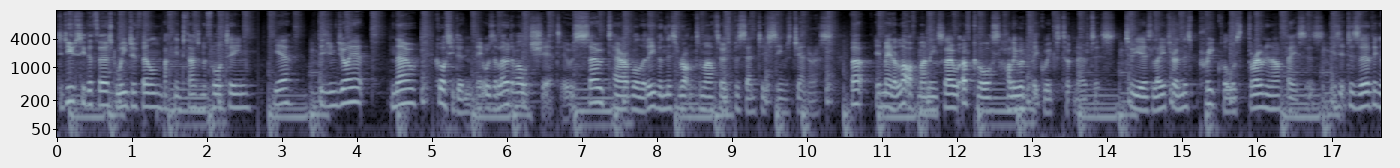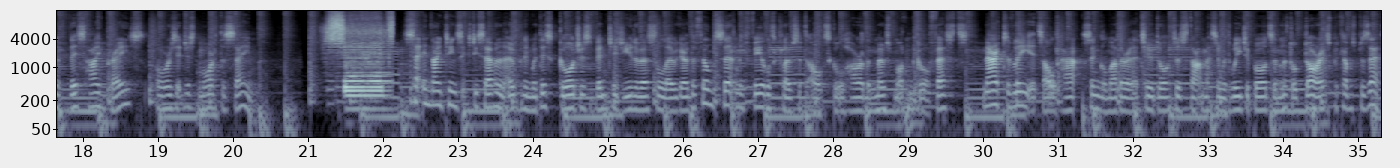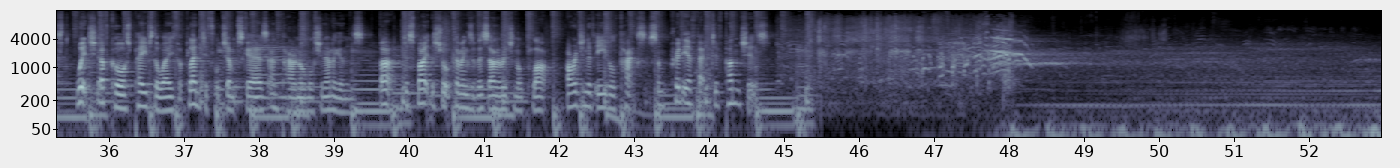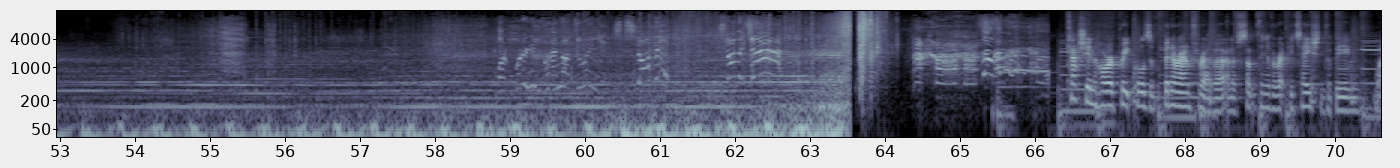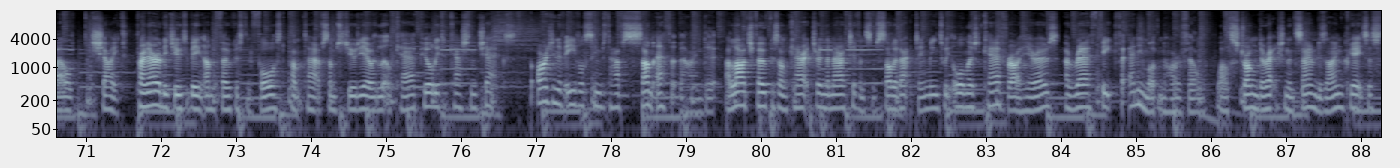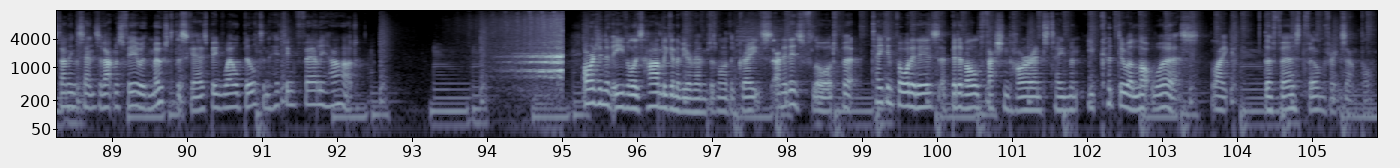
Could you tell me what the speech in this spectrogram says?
Did you see the first Ouija film back in 2014? Yeah? Did you enjoy it? No? Of course you didn't. It was a load of old shit. It was so terrible that even this Rotten Tomatoes percentage seems generous. But it made a lot of money, so of course Hollywood bigwigs took notice. Two years later, and this prequel was thrown in our faces. Is it deserving of this high praise? Or is it just more of the same? Set in 1967 and opening with this gorgeous vintage Universal logo, the film certainly feels closer to old school horror than most modern gore fests. Narratively, its old hat, single mother and her two daughters start messing with Ouija boards and little Doris becomes possessed, which of course paves the way for plentiful jump scares and paranormal shenanigans. But despite the shortcomings of this unoriginal plot, Origin of Evil packs some pretty effective punches. I'm not doing it! Stop Cash in horror prequels have been around forever and have something of a reputation for being, well, shite. Primarily due to being unfocused and forced, pumped out of some studio with little care purely to cash some checks. But Origin of Evil seems to have some effort behind it. A large focus on character in the narrative and some solid acting means we almost care for our heroes, a rare feat for any modern horror film, while strong direction and sound design creates a stunning sense of atmosphere with most of the scares being well built and hitting fairly hard. Origin of Evil is hardly going to be remembered as one of the greats, and it is flawed, but taken for what it is, a bit of old fashioned horror entertainment, you could do a lot worse. Like the first film, for example.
